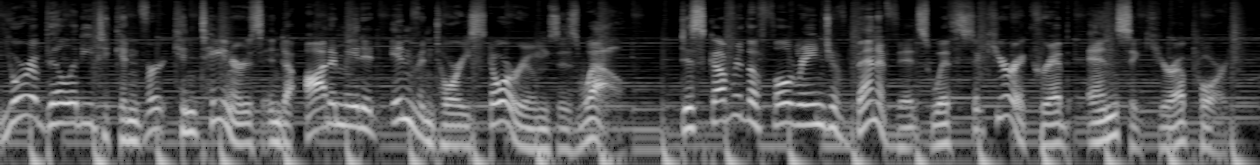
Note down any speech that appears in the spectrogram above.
Your ability to convert containers into automated inventory storerooms as well. Discover the full range of benefits with SecuraCrib and Securaport.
